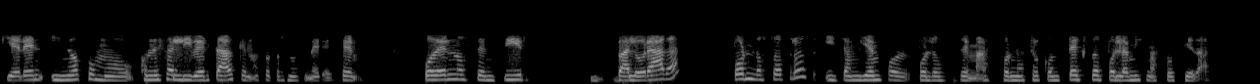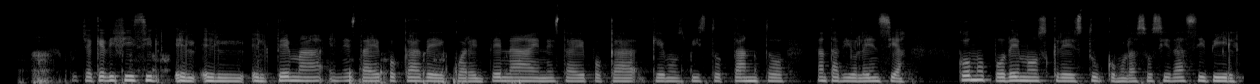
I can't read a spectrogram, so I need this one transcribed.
quieren y no como con esa libertad que nosotros nos merecemos. Podernos sentir valoradas por nosotros y también por, por los demás, por nuestro contexto, por la misma sociedad. Pucha, qué difícil el, el, el, tema en esta época de cuarentena, en esta época que hemos visto tanto, tanta violencia. ¿Cómo podemos, crees tú, como la sociedad civil,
